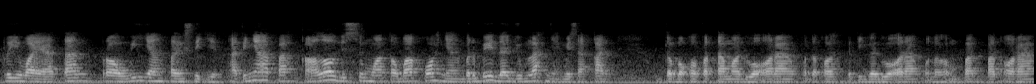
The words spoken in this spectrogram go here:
periwayatan perawi yang paling sedikit. Artinya apa? Kalau di semua tobakohnya berbeda jumlahnya, misalkan tobakoh pertama dua orang, tobakoh ketiga dua orang, tobakoh empat empat orang,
